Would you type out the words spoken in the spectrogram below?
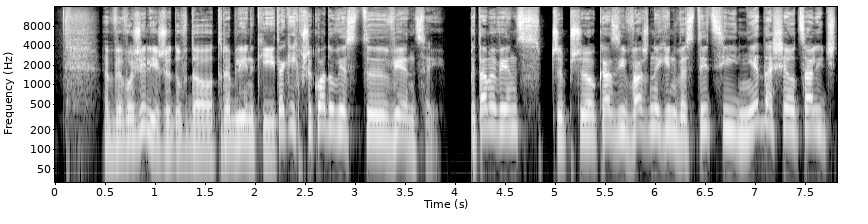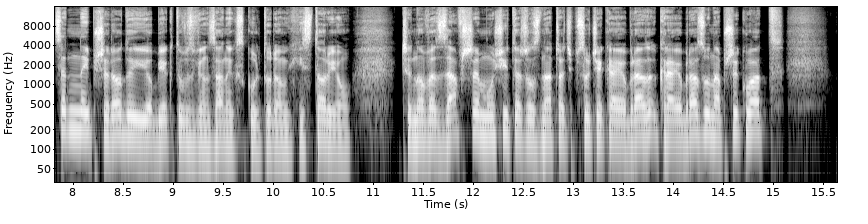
wywozili Żydów do Treblinki. I takich przykładów jest więcej. Pytamy więc, czy przy okazji ważnych inwestycji nie da się ocalić cennej przyrody i obiektów związanych z kulturą i historią? Czy nowe zawsze musi też oznaczać psucie krajobrazu, krajobrazu na przykład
